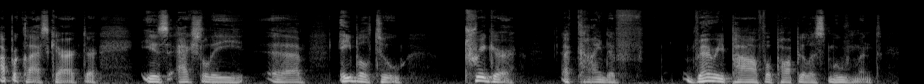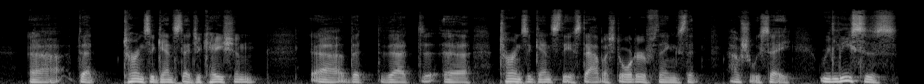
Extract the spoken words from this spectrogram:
upper class character is actually uh, able to trigger a kind of very powerful populist movement uh, that turns against education, uh, that that uh, turns against the established order of things. That how should we say releases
